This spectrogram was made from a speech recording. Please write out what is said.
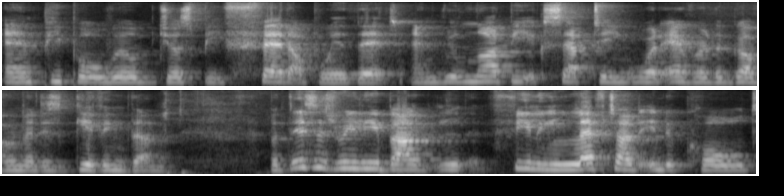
and people will just be fed up with it and will not be accepting whatever the government is giving them. But this is really about feeling left out in the cold,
